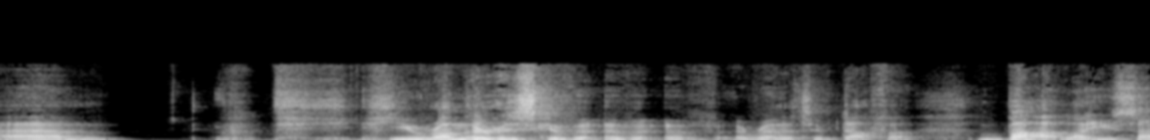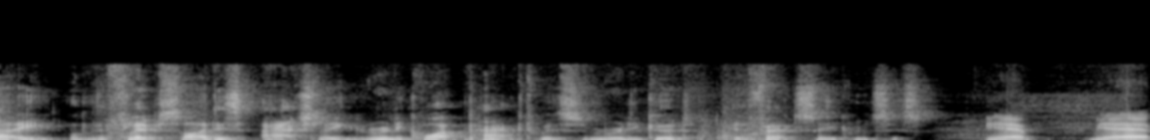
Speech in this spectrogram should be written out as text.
Um, you run the risk of a, of, a, of a relative duffer, but like you say, on the flip side, it's actually really quite packed with some really good effect sequences. Yeah, yeah,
